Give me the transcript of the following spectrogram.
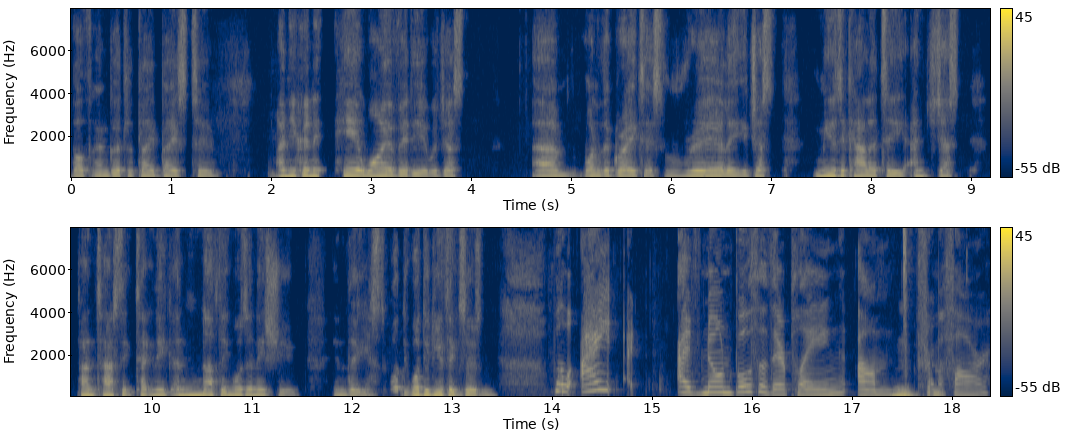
Wolfgang Gutler played bass two. And you can hear why Ovidio was just um, one of the greatest. Really, just musicality and just fantastic technique, and nothing was an issue in these. What, what did you think, Susan? Well, I I've known both of their playing um, Mm. from afar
